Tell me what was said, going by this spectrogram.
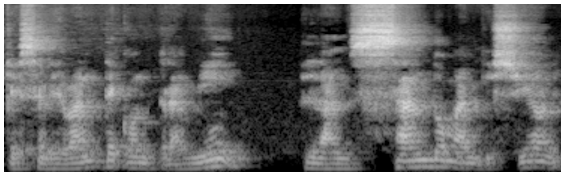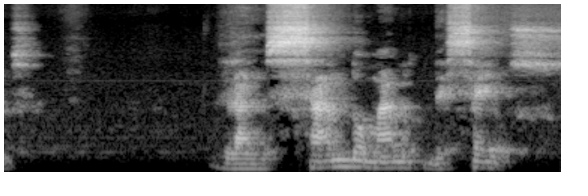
que se levante contra mí lanzando maldiciones, lanzando malos deseos,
